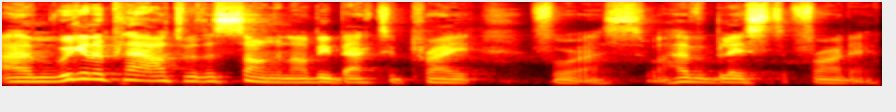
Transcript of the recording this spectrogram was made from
Um, we're going to play out with a song, and I'll be back to pray for us. Well, have a blessed Friday.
